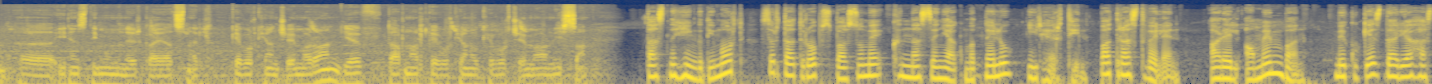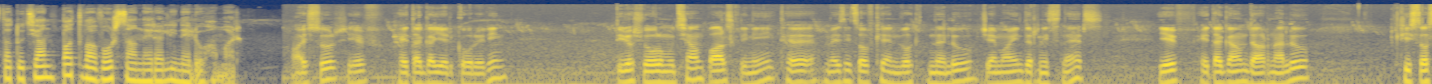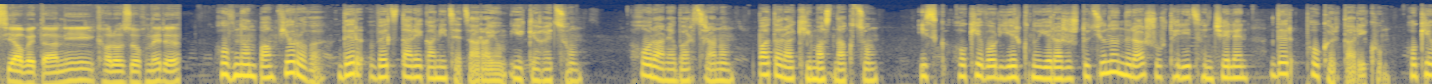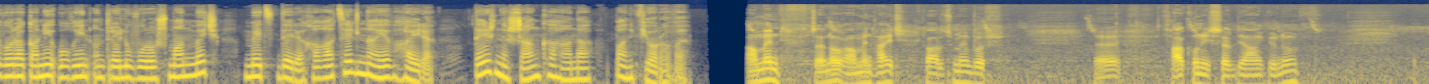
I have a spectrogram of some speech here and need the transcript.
իրենց դիմումը ներկայացնել Գևորգյան ճեմարան եւ դառնալ Գևորգյան հոգևոր ճեմարանի սան։ 15 դիմորդ սրտատրոպ սպասում է քննասենյակ մտնելու իր հերթին։ Պատրաստվել են, արել ամեն բան 1.5 դարյա հաստատության պատվավոր սաները լինելու համար։ Այսօր եւ հետագա երկու օրերին Տիրոջ ողորմության པարզ կլինի, թե մեզնից ովքեր են ողջ դնելու ջեմային դռնից ներս եւ հետագայում դառնալու Քրիստոսի ավետարանի քարոզողները Հովնան Պամֆյորովը դեռ 6 տարեկանից է ծառայում եկեղեցում։ Խորան է բարձրանում, պատարակի մասնակցում, իսկ հոգևոր երկն ու երաժշտությունը նրա շուրթերից հնչել են դեռ փոքր տարիքում։ Հոգևորականի ուղին ընտրելու որոշման մեջ մեծ դեր է խաղացել նաև հայրը՝ Տեր նշան քահանա Պանֆյորովը։ Ամեն ծնող, ամեն հայր կարծում եմ, որ Թակունի սրտի անկյունում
